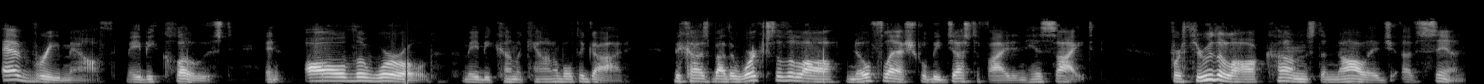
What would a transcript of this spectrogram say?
every mouth may be closed and all the world may become accountable to God. Because by the works of the law, no flesh will be justified in his sight. For through the law comes the knowledge of sin.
